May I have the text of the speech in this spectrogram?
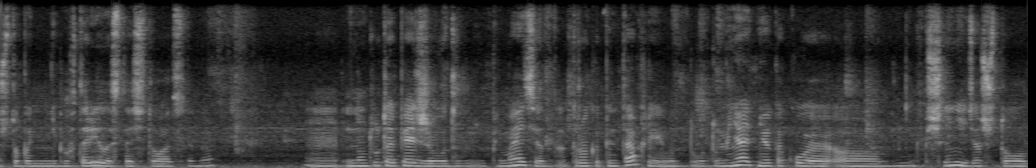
чтобы не повторилась та ситуация, да. Ну, тут опять же, вот, понимаете, тройка пентаклей, вот, вот у меня от нее такое э, впечатление идет, что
